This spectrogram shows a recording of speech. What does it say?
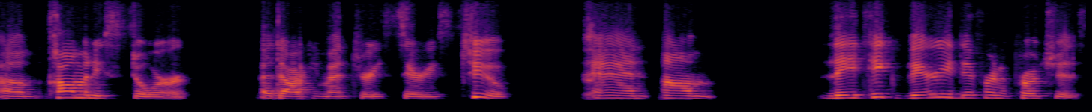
um Comedy Store, a documentary series too. And um they take very different approaches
